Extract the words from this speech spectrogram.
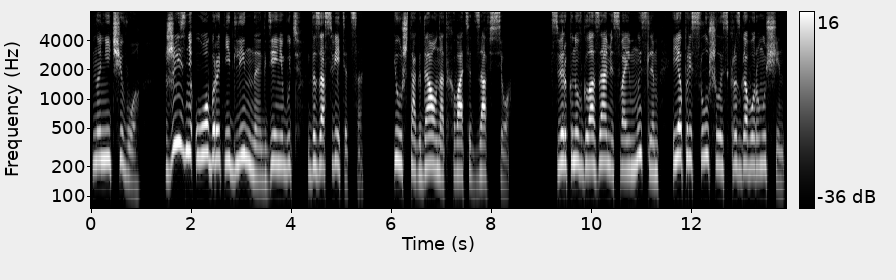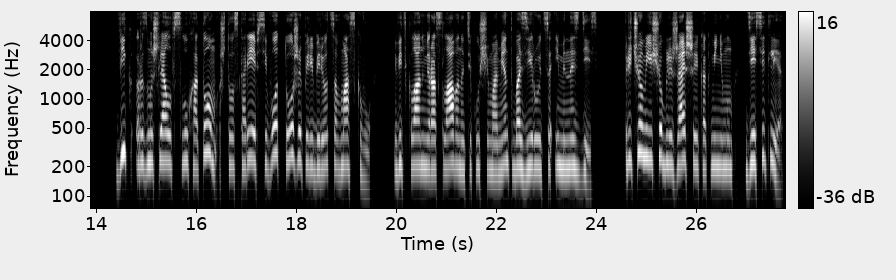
Но ничего, жизнь у оборотней длинная, где-нибудь да засветится. И уж тогда он отхватит за все. Сверкнув глазами своим мыслям, я прислушалась к разговору мужчин. Вик размышлял вслух о том, что, скорее всего, тоже переберется в Москву, ведь клан Мирослава на текущий момент базируется именно здесь, причем еще ближайшие как минимум 10 лет.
